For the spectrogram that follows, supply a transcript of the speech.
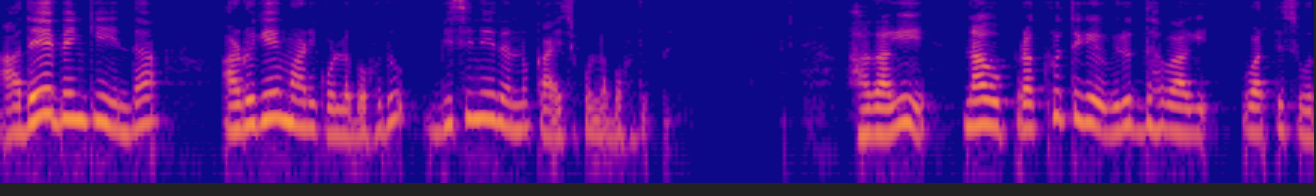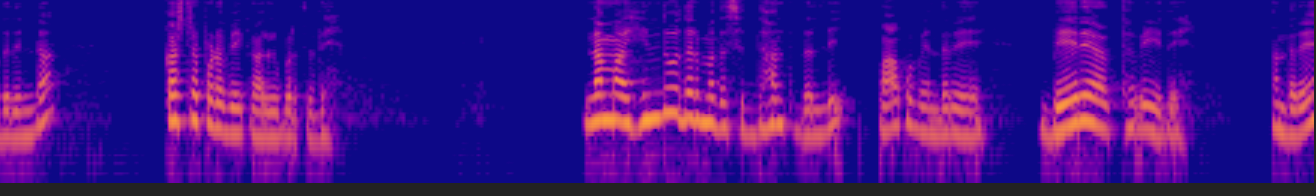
ಅದೇ ಬೆಂಕಿಯಿಂದ ಅಡುಗೆ ಮಾಡಿಕೊಳ್ಳಬಹುದು, ಬಿಸಿ ನೀರನ್ನು ಕಾಯಿಸಿಕೊಳ್ಳಬಹುದು. ಹಾಗಾಗಿ, ನಾವು ಪ್ರಕೃತಿಗೆ ವಿರುದ್ಧವಾಗಿ ವರ್ತಿಸುವುದರಿಂದ ಕಷ್ಟಪಡಬೇಕಾಗಿ ಬರ್ತದೆ. ನಮ್ಮ ಹಿಂದೂ ಧರ್ಮದ ಸಿದ್ಧಾಂತದಲ್ಲಿ ಪಾಪವೆಂದರೆ ಬೇರೆ ಅರ್ಥವೇ ಇದೆ. ಅಂದರೆ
